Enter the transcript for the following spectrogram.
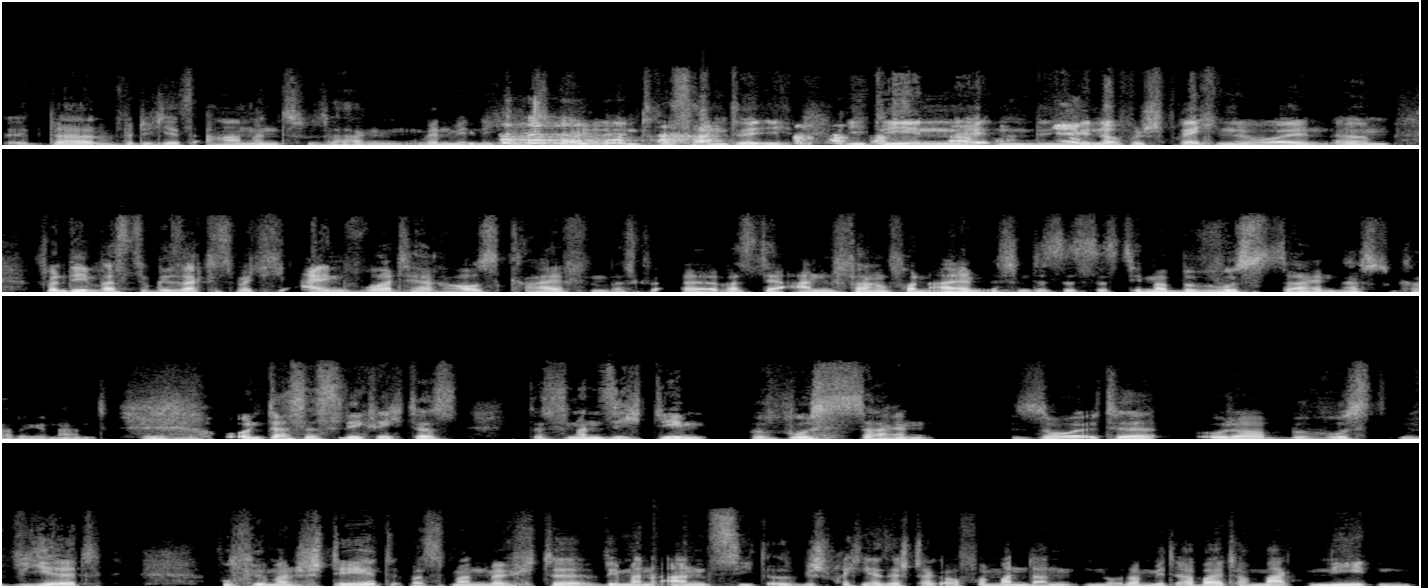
äh, da würde ich jetzt Amen zu sagen, wenn wir nicht noch so viele interessante Ideen hätten, die wir noch besprechen wollen. Ähm, von dem, was du gesagt hast, möchte ich ein Wort herausgreifen, was, äh, was der Anfang von allem ist. Und das ist das Thema Bewusstsein, hast du gerade genannt. Mhm. Und das ist wirklich das, dass man sich dem bewusst sein sollte, oder bewusst wird, wofür man steht, was man möchte, wen man anzieht. Also wir sprechen ja sehr stark auch von Mandanten oder Mitarbeitermagneten.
